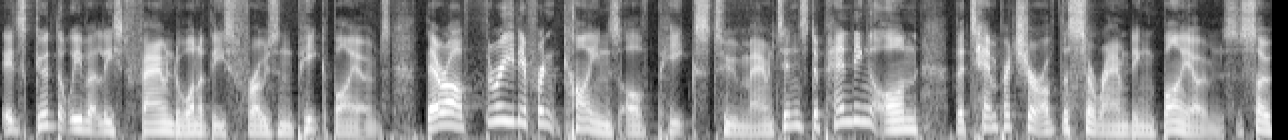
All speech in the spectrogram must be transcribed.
it's good that we've at least found one of these frozen peak biomes. There are three different kinds of peaks to mountains depending on the temperature of the surrounding biomes. So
